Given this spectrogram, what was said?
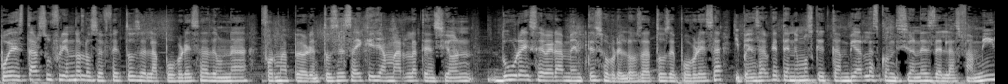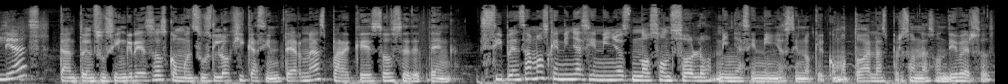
puede estar sufriendo los efectos de la pobreza de una forma peor. Entonces hay que llamar la atención dura y severamente sobre los datos de pobreza y pensar que tenemos que cambiar las condiciones de las familias, tanto en sus ingresos como en sus lógicas internas, para que eso se detenga. Si pensamos que niñas y niños no son solo niñas y niños, sino que como todas las personas son diversos,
